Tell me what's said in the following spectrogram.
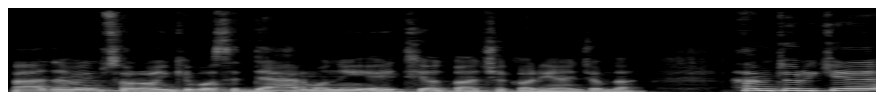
بعدا بریم سراغ این که واسه درمان اعتیاد باید چه کاری انجام داد. همینطوری که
